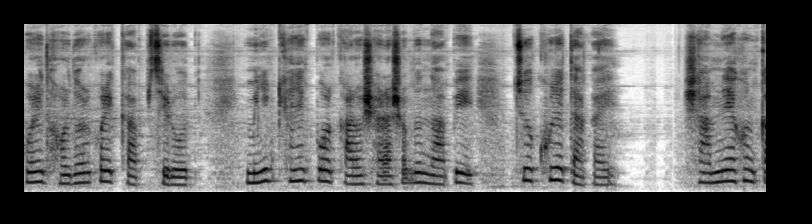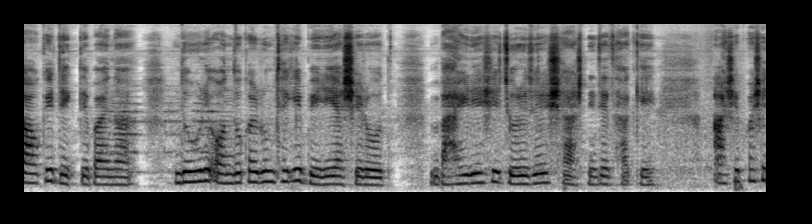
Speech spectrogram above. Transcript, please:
করে ধরধর করে কাঁপছে রোদ। মিনিট খানেক পর কারও সারা শব্দ না পেয়ে চোখ খুলে তাকায়। সামনে এখন কাউকে দেখতে পায় না। দৌড়ে অন্ধকার রুম থেকে বেরিয়ে আসে রোদ। বাইরে এসে জোরে জোরে শ্বাস নিতে থাকে। আশেপাশে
